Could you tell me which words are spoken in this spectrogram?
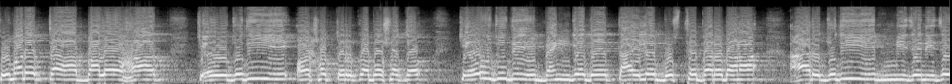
তোমার একটা ভালো হাত। কেউ যদি অসতর্কবশত, কেউ যদি ব্যঙ্গে দেয়, তাইলে বুঝতে পারবে না। আর যদি নিজে নিজে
